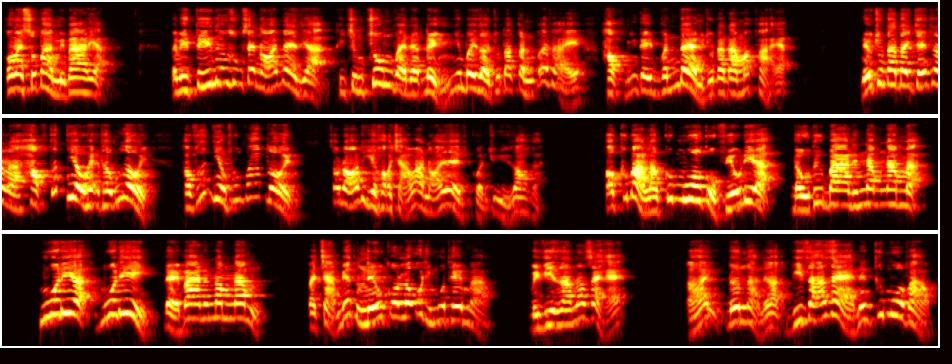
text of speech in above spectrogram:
Comment số bài 13 đi ạ tại vì tí nữa Dũng sẽ nói về gì ạ? Thị trường chung về đạt đỉnh, nhưng bây giờ chúng ta cần phải phải học những cái vấn đề mà chúng ta đang mắc phải ạ. Nếu chúng ta đây thấy rằng là học rất nhiều hệ thống rồi, học rất nhiều phương pháp rồi, sau đó thì họ chả mà nói về quản trị rủi ro cả. Họ cứ bảo là cứ mua cổ phiếu đi ạ, đầu tư 3 đến 5 năm ạ. Mua đi ạ, mua đi, để 3 đến 5 năm. Và chả biết nếu có lỗ thì mua thêm vào vì vì giá nó rẻ. Đấy, đơn giản nữa vì giá rẻ nên cứ mua vào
